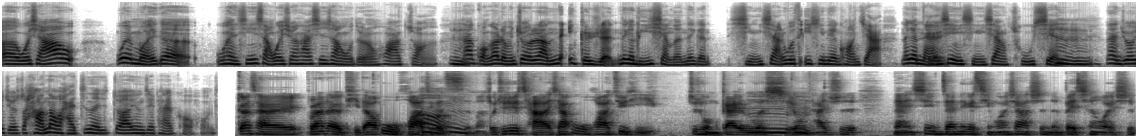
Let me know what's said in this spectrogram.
呃，我想要为某一个。我很欣赏，我也希望他欣赏我的人化妆。嗯、那广告里面就让那一个人，那个理想的那个形象，如果是异性恋框架，那个男性形象出现，嗯、那你就会觉得说，好，那我还真的就要用这排口红。刚才 Brenda 有提到“物化”这个词嘛，哦、我就去查一下“物化”具体就是我们该如何使用它，就是男性在那个情况下是能被称为是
